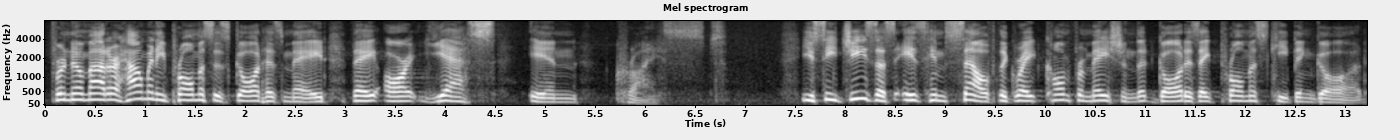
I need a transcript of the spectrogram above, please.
For no matter how many promises God has made, they are yes in Christ. You see, Jesus is himself the great confirmation that God is a promise keeping God.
